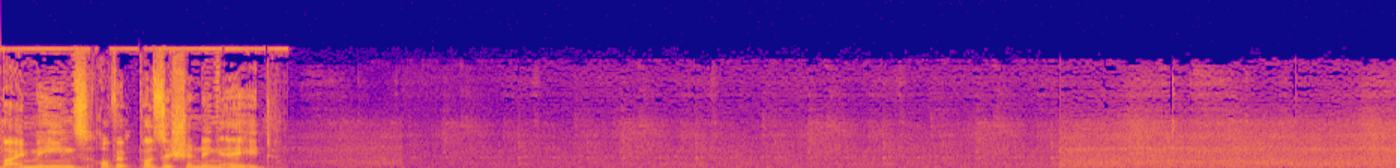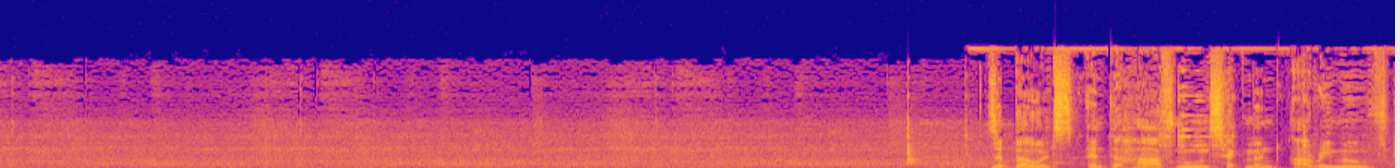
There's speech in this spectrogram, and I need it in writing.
by means of a positioning aid. The bolts and the half-moon segment are removed.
